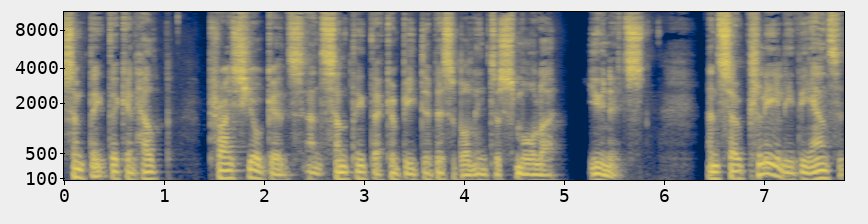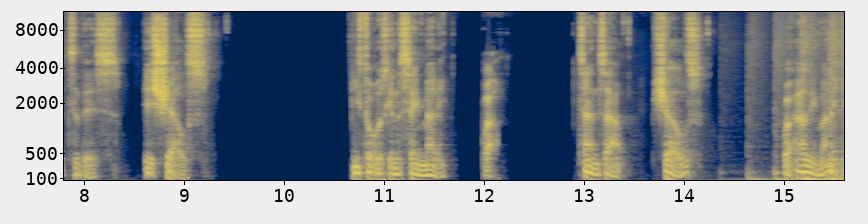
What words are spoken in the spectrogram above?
something that can help price your goods, and something that can be divisible into smaller units. And so clearly the answer to this is shells. You thought I was going to say money. Well, turns out shells were early money.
